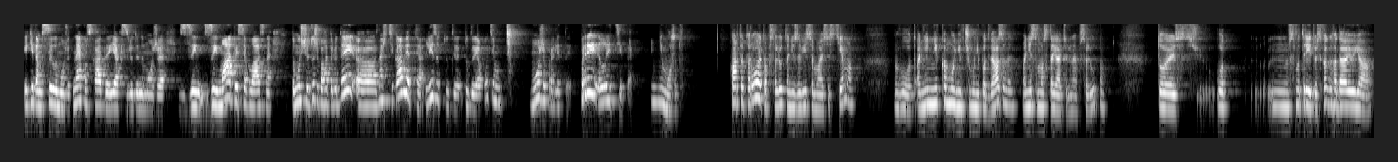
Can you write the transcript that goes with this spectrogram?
які там сили можуть не пускати, як з людини може займатися, власне. Тому що дуже багато людей, е, знаєш, цікавляться, лізуть туди, туди, а потім може приліти. Прилетіти. Не может. Карта Таро – это абсолютно независимая система. Вот. Они никому ни к чему не подвязаны. Они самостоятельные абсолютно. То есть, вот, смотри, то есть, как гадаю я.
